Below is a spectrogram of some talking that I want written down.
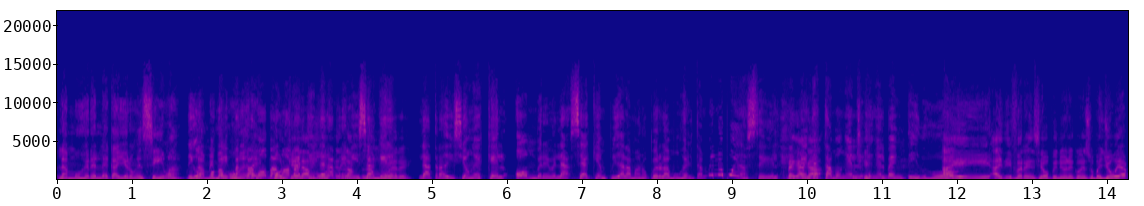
las mujeres le cayeron encima. Digo, las mismas mujeres. vamos, vamos a Porque la partir de la premisa las que mujeres. la tradición es que el hombre, ¿verdad? Sea quien pida la mano, pero la mujer también lo puede hacer. Ven Gente, acá. estamos en el, en el 22. Hay, hay diferencias de opiniones con eso. Pero yo voy a.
